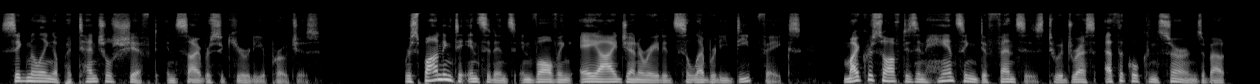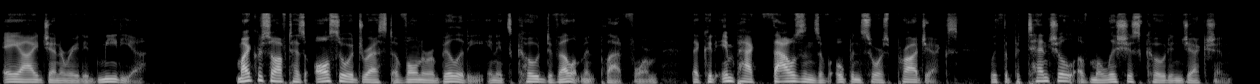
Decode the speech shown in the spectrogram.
signaling a potential shift in cybersecurity approaches. Responding to incidents involving AI generated celebrity deepfakes, Microsoft is enhancing defenses to address ethical concerns about AI generated media. Microsoft has also addressed a vulnerability in its code development platform that could impact thousands of open source projects with the potential of malicious code injection.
